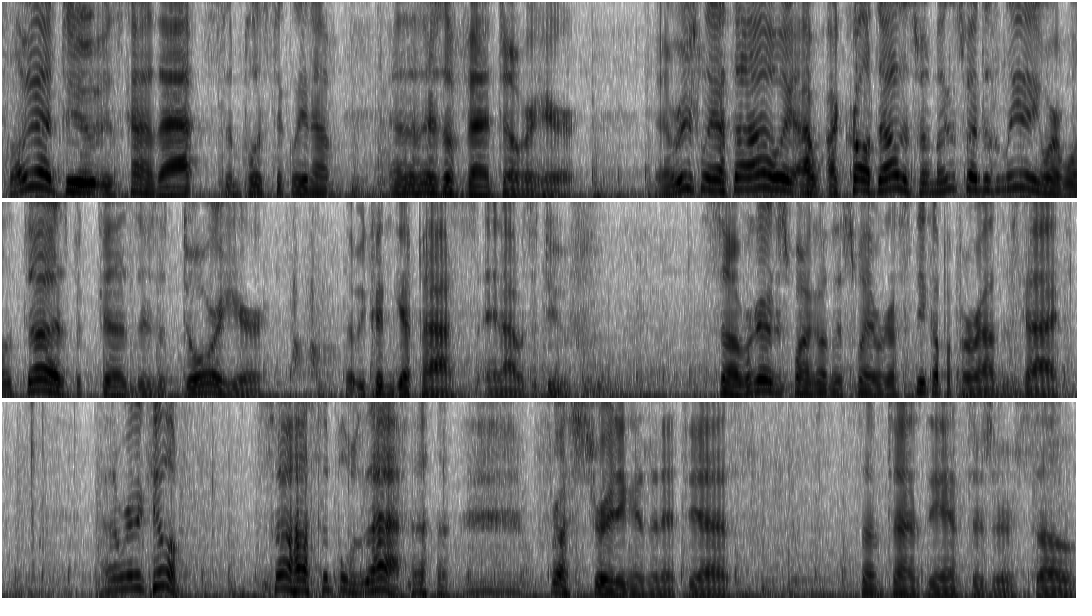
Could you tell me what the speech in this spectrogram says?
So all we gotta do is kind of that, simplistically enough, and then there's a vent over here. And originally I thought, oh wait, I, I crawled down this vent, like, this vent doesn't lead anywhere. Well, it does because there's a door here that we couldn't get past, and I was a doof. So we're gonna just want to go this way. We're gonna sneak up up around this guy, and then we're gonna kill him. So how simple was that? Frustrating, isn't it? Yes. Sometimes the answers are so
